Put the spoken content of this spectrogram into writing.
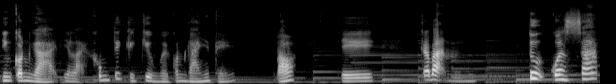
nhưng con gái thì lại không thích cái kiểu người con gái như thế. Đó, thì các bạn tự quan sát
